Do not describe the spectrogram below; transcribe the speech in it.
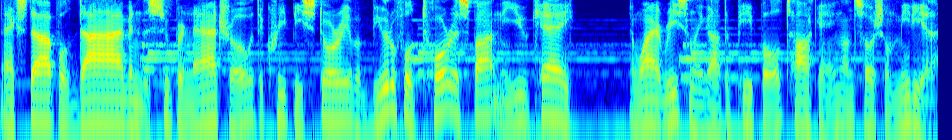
Next up, we'll dive into the supernatural with the creepy story of a beautiful tourist spot in the UK and why it recently got the people talking on social media.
